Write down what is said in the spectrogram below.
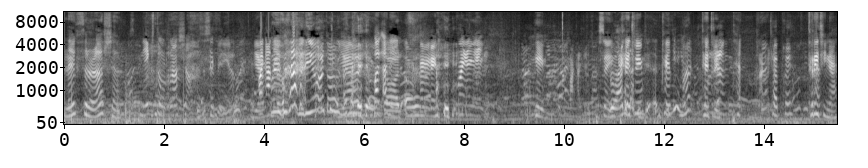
Next to Russia. Next to Russia. Is this a video? Yeah. Bagade. video? I thought. Yeah. Bagade. Okay. Okay. Say Tetri. Ket- What? Tetri. Trichina.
